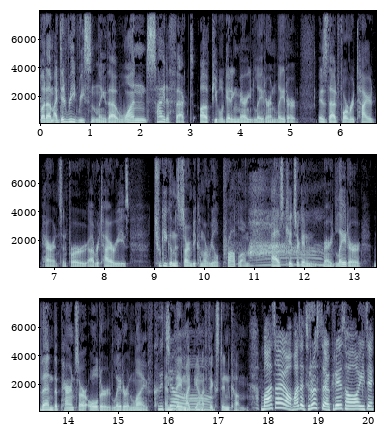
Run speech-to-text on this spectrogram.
But um, I did read recently that one side effect of people getting married later and later is that for retired parents and for uh, retirees, 축의금 is starting to become a real problem. As kids are getting married later, then the parents are older later in life, and they might be on a 그죠. fixed income. 맞아요, 맞아요. 들었어요. 그래서 이제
